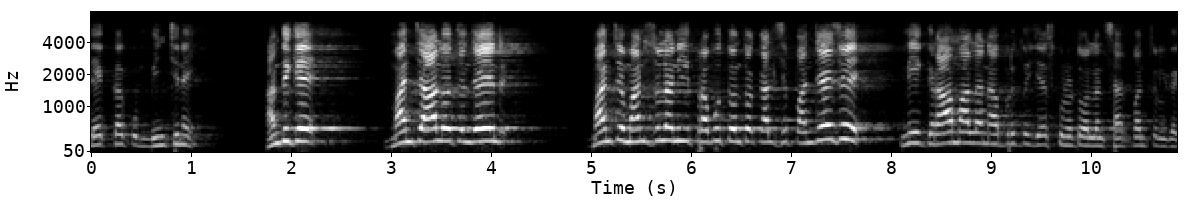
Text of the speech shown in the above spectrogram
లెక్కకు మించినాయి అందుకే మంచి ఆలోచన చేయండి. మంచి మనుషులను ఈ ప్రభుత్వంతో కలిసి పనిచేసి మీ గ్రామాలను అభివృద్ధి చేసుకునే వాళ్ళని సర్పంచులుగా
